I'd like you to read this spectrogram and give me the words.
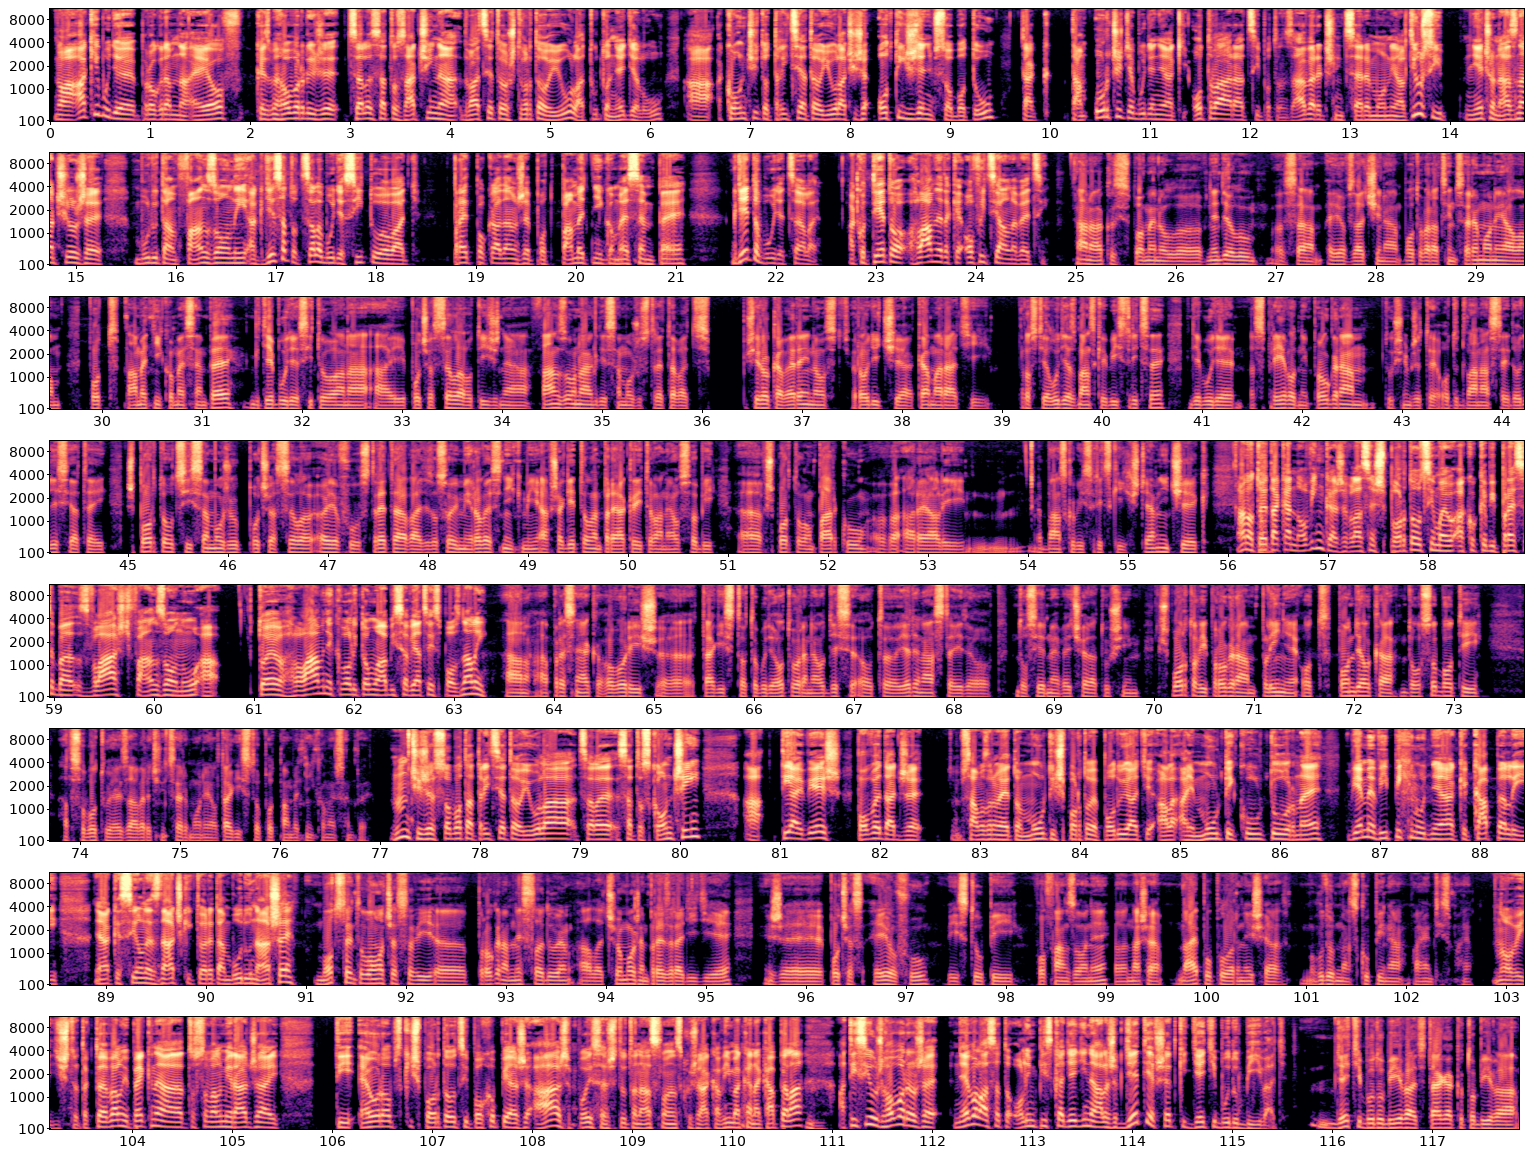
No a aký bude program na EOF, keď sme hovorili, že celé sa to začína 24. júla, túto nedelu, a končí to 30. júla, čiže o týždeň v sobotu, tak tam určite bude nejaký otvárací, potom záverečný ceremoniál. Ty už si niečo naznačil, že budú tam fanzóny a kde sa to celé bude situovať? Predpokladám, že pod pamätníkom SMP. Kde to bude celé? Ako tieto hlavne také oficiálne veci. Áno, ako si spomenul, e, v nedelu sa EOF začína otváracím ceremoniálom pod pamätníkom SMP, kde bude situovaná aj počas celého týždňa fanzóna, kde sa môžu stretávať široká verejnosť, rodičia, kamaráti, proste ľudia z Banskej Bystrice, kde bude sprievodný program, tuším, že to je od 12. do 10. Športovci sa môžu počas celého EFU stretávať so svojimi rovesníkmi, avšak je to len pre akreditované osoby e, v športovom parku v areáli Bansko-Bystrických šťavničiek. Áno, to je taká novinka, že vlastne športovci majú ako keby pre seba zvlášť fanzónu a to je hlavne kvôli tomu, aby sa viacej spoznali? Áno, a presne ako hovoríš, e, takisto to bude otvorené od, 10, od 11. Do, do 7. večera, tuším. Športový program plyne od pondelka do soboty a v sobotu je aj záverečný ceremoniál, takisto pod pamätníkom SMP. Hm, čiže sobota 30. júla celé sa to skončí a ty aj vieš povedať, že Samozrejme je to multišportové podujatie, ale aj multikultúrne. Vieme vypichnúť nejaké kapely, nejaké silné značky, ktoré tam budú naše? Moc tento voľnočasový e, program nesledujem, ale čo môžem prezradiť je, že počas EOFu vystúpi vo fanzóne e, naša najpopulárnejšia hudobná skupina IMT Smile. No vidíš to, tak to je veľmi pekné a to som veľmi rád, že aj tí európsky športovci pochopia, že á, že pojí sa, že tuto na Slovensku, že aká vymakaná kapela. Mm. A ty si už hovoril, že nevolá sa to olimpijská dedina, ale že kde tie všetky deti budú bývať? Deti budú bývať tak, ako to býva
